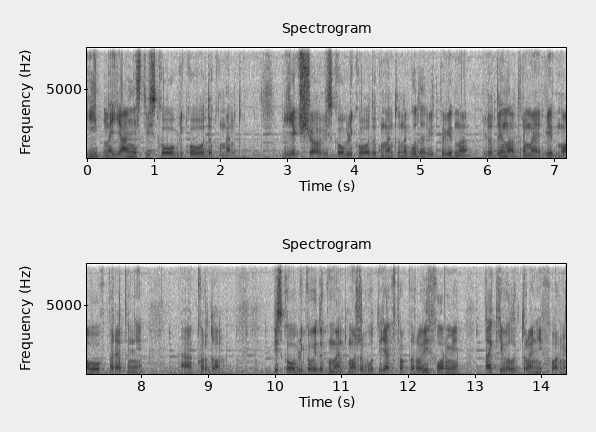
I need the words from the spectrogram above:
і наявність військово-облікового документу. Якщо військово-облікового документу не буде, відповідно людина отримає відмову в перетині е, кордону. Військово-обліковий документ може бути як в паперовій формі, так і в електронній формі.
